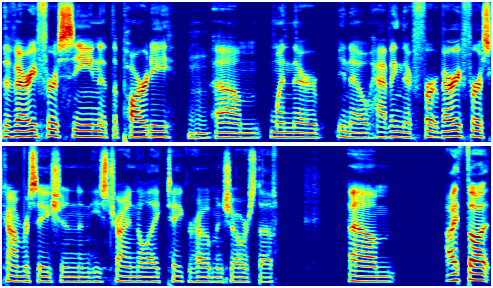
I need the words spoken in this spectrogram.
the very first scene at the party, Mhm. um, when they're you know having their fir- very first conversation and he's trying to like take her home and show her stuff. Um, I thought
